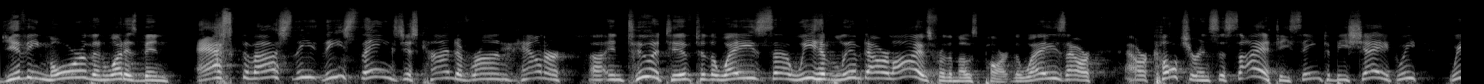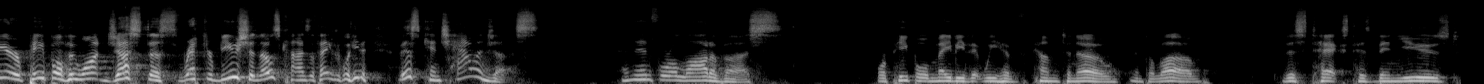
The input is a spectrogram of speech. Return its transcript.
giving more than what has been asked of us. These, these things just kind of run counter uh, intuitive to the ways uh, we have lived our lives for the most part. The ways our our culture and society seem to be shaped. We we are people who want justice, retribution, those kinds of things. We, this can challenge us. And then for a lot of us, or people maybe that we have come to know and to love, this text has been used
